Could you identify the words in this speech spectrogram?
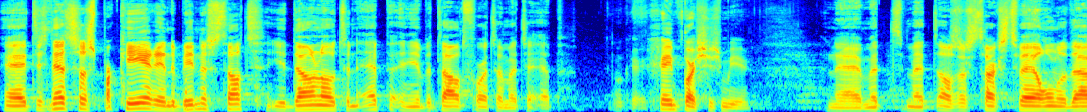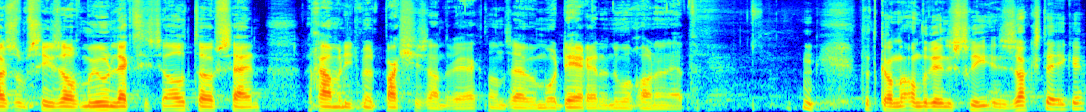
Eh, het is net zoals parkeren in de binnenstad. Je downloadt een app en je betaalt voortaan met de app. Oké, geen pasjes meer. Nee, met, met, als er straks 200.000, misschien zelfs miljoen elektrische auto's zijn, dan gaan we niet met pasjes aan het werk. Dan zijn we modern en dan doen we gewoon een app. Dat kan de andere industrie in de zak steken.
